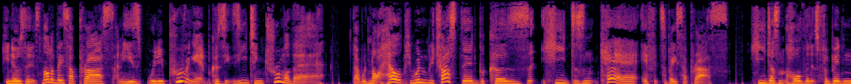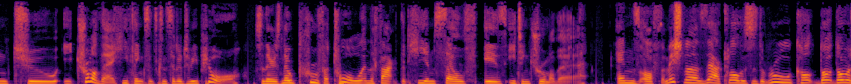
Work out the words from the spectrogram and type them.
he knows that it's not a Beis HaPras, and he's really proving it because he's eating Truma there. That would not help, he wouldn't be trusted because he doesn't care if it's a Beis HaPras he doesn't hold that it's forbidden to eat truma there. He thinks it's considered to be pure. So there is no proof at all in the fact that he himself is eating truma there ends off the Mishnah. Ze'aklol, this is the rule called Dover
